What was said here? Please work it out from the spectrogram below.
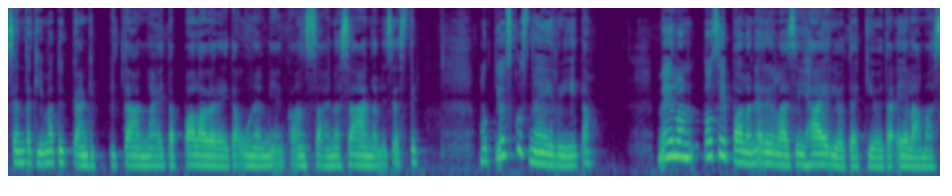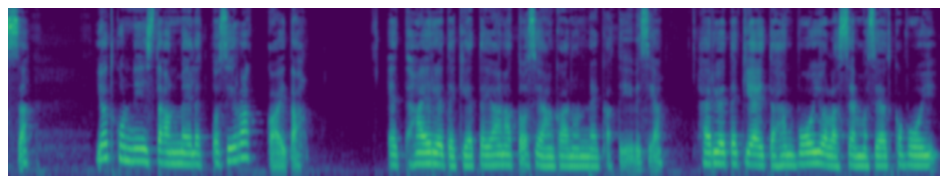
sen takia mä tykkäänkin pitää näitä palavereita unelmien kanssa aina säännöllisesti. Mutta joskus ne ei riitä. Meillä on tosi paljon erilaisia häiriötekijöitä elämässä. Jotkut niistä on meille tosi rakkaita. Että häiriötekijät ei aina tosiaankaan ole negatiivisia. Häiriötekijäitähän voi olla sellaisia, jotka voi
